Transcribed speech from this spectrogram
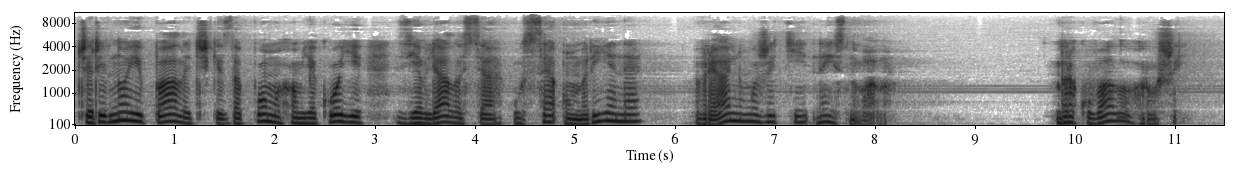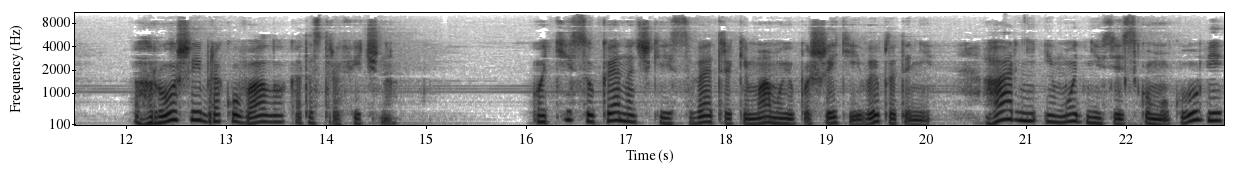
чарівної палички, за помахом якої з'являлося усе омріяне, в реальному житті не існувало. Бракувало грошей. Грошей бракувало катастрофічно. Оті сукеночки і светрики мамою пошиті й виплетені, гарні і модні в сільському клубі,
